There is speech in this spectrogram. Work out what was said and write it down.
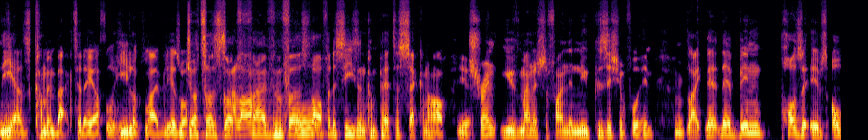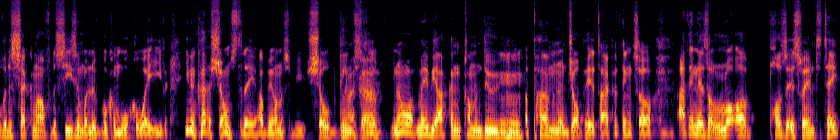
Diaz coming back today, I thought he looked lively as well. Jota's got Salah, five and First four. half of the season compared to second half, Yeah. Trent, you've managed to find a new position for him. Mm. Like there, there have been positives over the second half of the season where Liverpool can walk away. Even even Curtis Jones today, I'll be honest with you, showed glimpses God. of you know what, maybe I can come and do Mhm. a permanent job here type of thing. So I think there's a lot of positives for him to take,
